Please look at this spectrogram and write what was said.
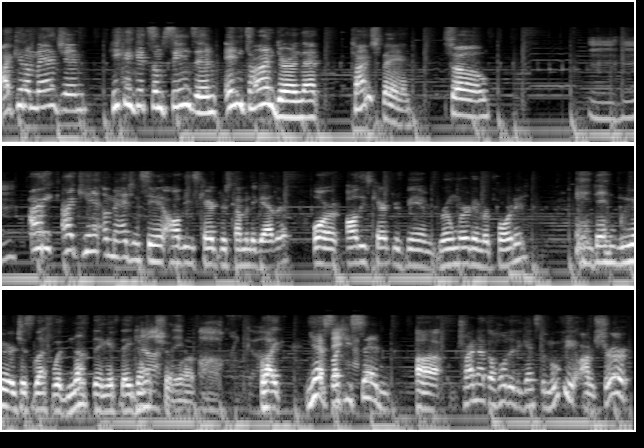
I can imagine he can get some scenes in anytime during that time span. So mm-hmm. I I can't imagine seeing all these characters coming together or all these characters being rumored and reported, and then we're just left with nothing if they don't nothing. show up. Oh my god! Like yes, like you said, uh, try not to hold it against the movie. I'm sure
